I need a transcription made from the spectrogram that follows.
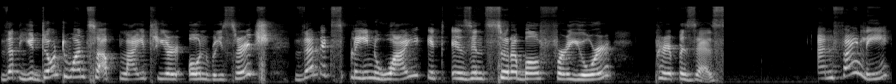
that you don't want to apply to your own research, then explain why it isn't suitable for your purposes. And finally,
